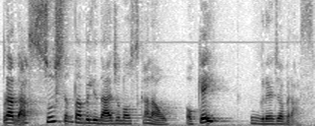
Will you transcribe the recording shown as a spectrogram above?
para dar sustentabilidade ao nosso canal, ok? Um grande abraço.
